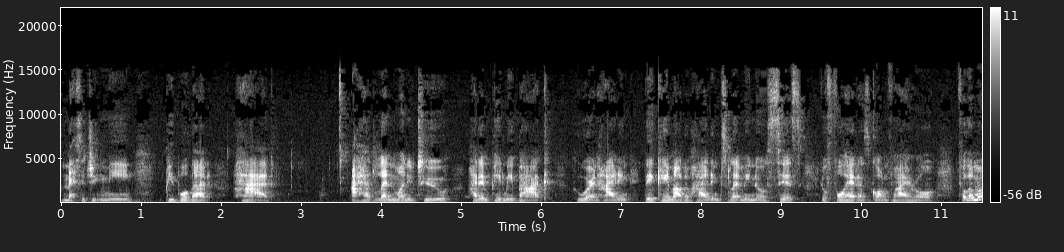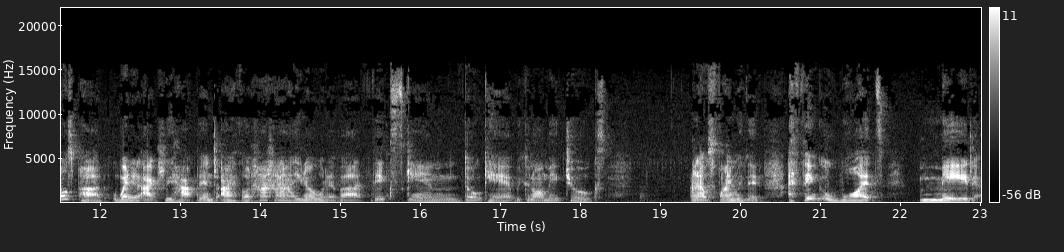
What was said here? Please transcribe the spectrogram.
messaging me, people that had I had lent money to, hadn't paid me back, who were in hiding. They came out of hiding to let me know, sis, your forehead has gone viral. For the most part, when it actually happened, I thought, haha, you know, whatever, thick skin, don't care, we can all make jokes. And I was fine with it. I think what made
